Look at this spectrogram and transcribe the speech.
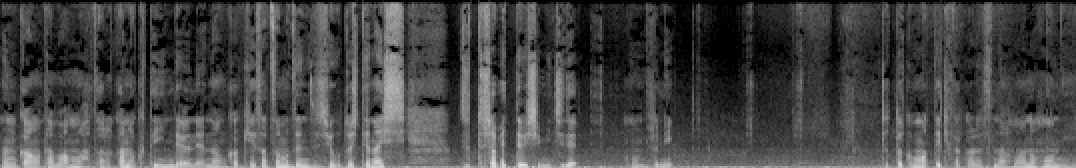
なんか多分あんま働かなくていいんだよね。なんか警察も全然仕事してないしずっと喋ってるし道で。本当に。ちょっと曇ってきたから砂浜の方に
